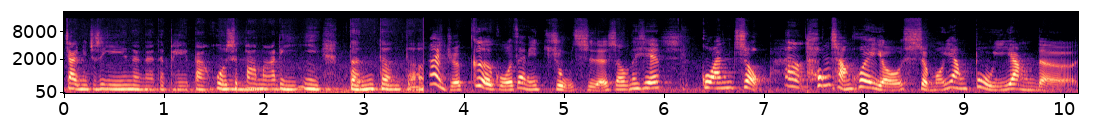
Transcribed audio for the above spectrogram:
家里面就是爷爷奶奶的陪伴，或者是爸妈离异等等的。那你觉得各国在你主持的时候，那些观众，嗯，通常会有什么样不一样的？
